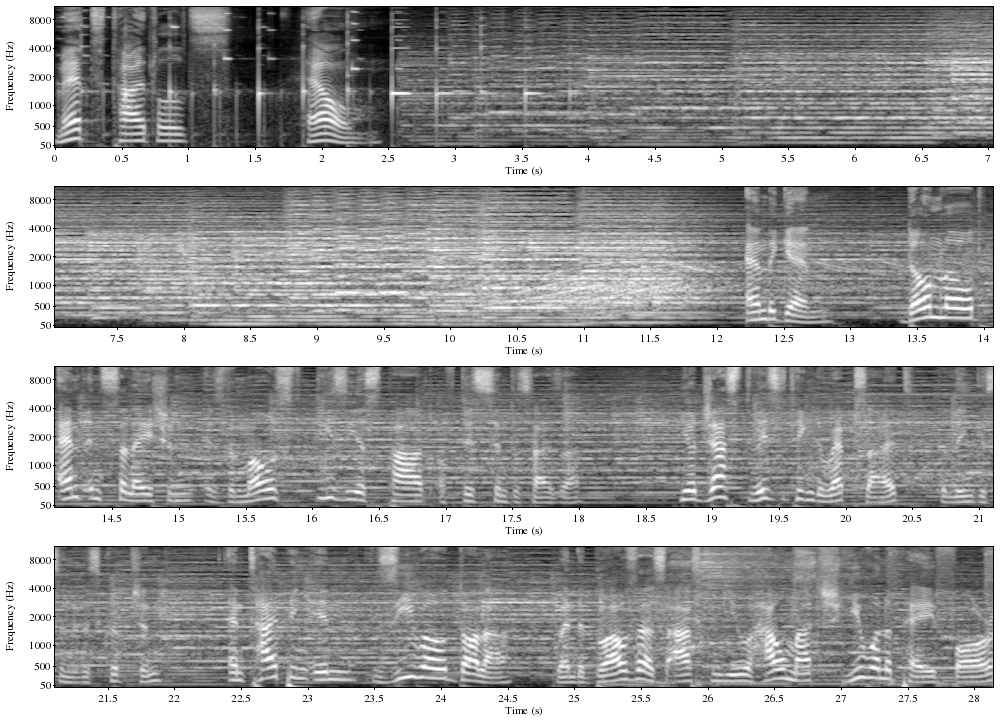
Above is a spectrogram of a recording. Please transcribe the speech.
Matt Tytel's Helm. And again, download and installation is the most easiest part of this synthesizer. You're just visiting the website, the link is in the description, and typing in zero dollar when the browser is asking you how much you want to pay for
